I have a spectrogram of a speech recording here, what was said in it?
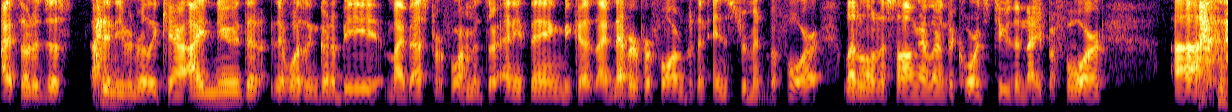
I sort of just, I didn't even really care. I knew that it wasn't going to be my best performance or anything because I'd never performed with an instrument before, let alone a song I learned the chords to the night before. Uh,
